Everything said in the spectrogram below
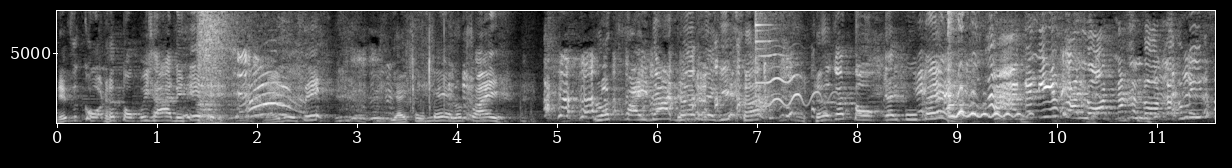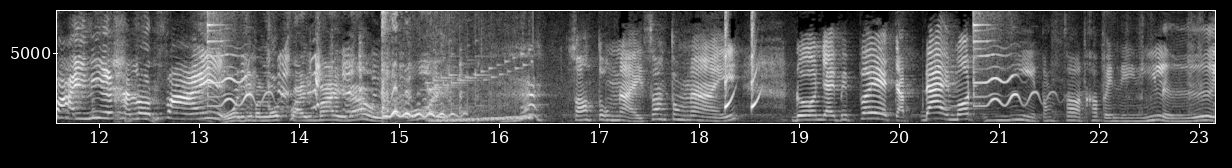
เนซึโกะเธอตกวิชานี้ ไหนดูสิยายปูเป้รถไฟ รถไฟด้านเธอเป็นอย่างนี้เหรอเธอก็ตกยายปูเป้ ก็นี่ค่ะรถนะคะรถแล้วก็มีไฟนี่ค่ะรถไฟ โอ้ยนี่มันรถไฟไหม้แล้ว โอ้ยซ่อนตรงไหนซ่อนตรงไหน โดนยายปิ๊เป้จับได้หมด นี่ต้องซ่อนเข้าไปในนี้เลย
